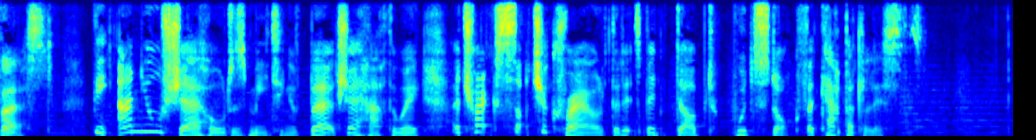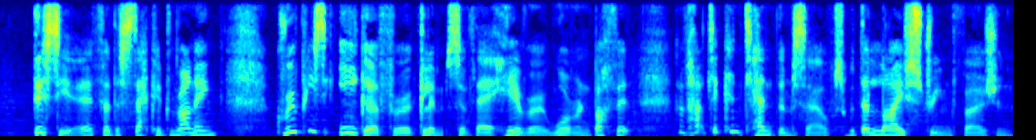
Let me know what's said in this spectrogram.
First, the annual shareholders' meeting of Berkshire Hathaway attracts such a crowd that it's been dubbed Woodstock for capitalists. This year, for the second running, groupies eager for a glimpse of their hero Warren Buffett have had to content themselves with the live streamed version.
